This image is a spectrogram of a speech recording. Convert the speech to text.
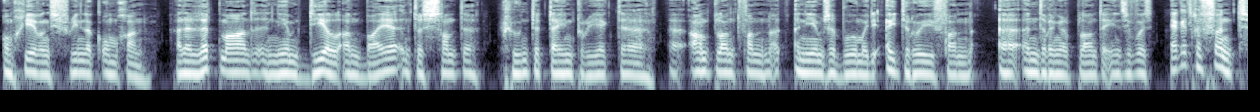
omgewingsvriendelik omgaan. Hulle lidmate neem deel aan baie interessante groentetuinprojekte, uh, aanplant van inheemse bome, die uitroei van uh, indringerplante ensovoorts. Ek het gevind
